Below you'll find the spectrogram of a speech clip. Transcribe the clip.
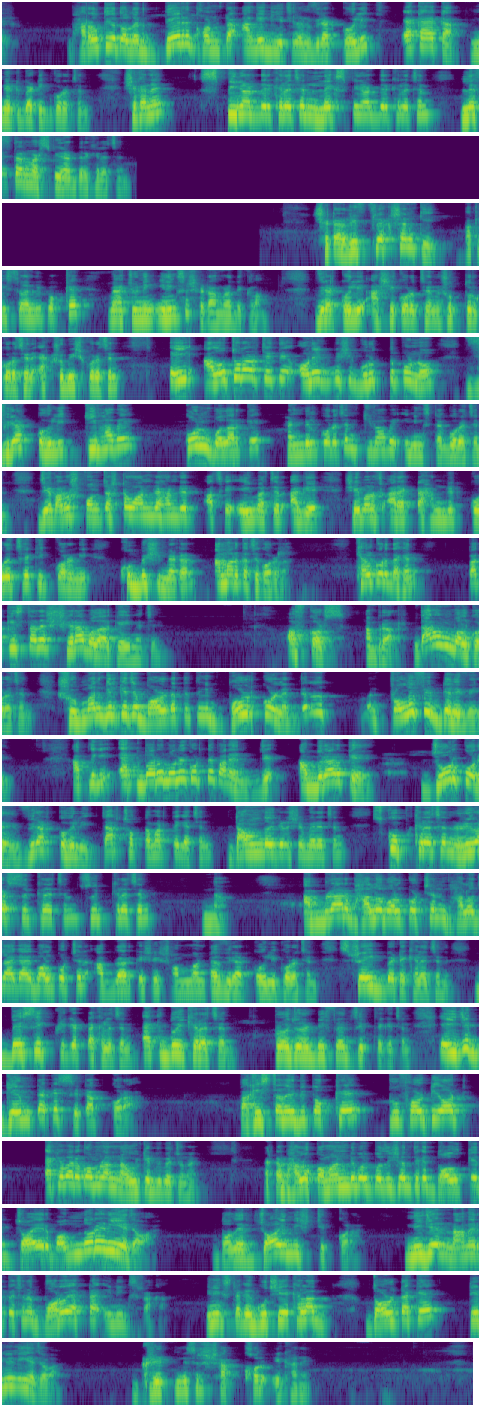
ভারতীয় দলের দেড় ঘণ্টা আগে গিয়েছিলেন বিরাট কোহলি, একা একা নেট ব্যাটিং করেছেন। সেখানে স্পিনারদের খেলেছেন, লেগ স্পিনারদের খেলেছেন, লেফট আর্মার স্পিনারদের খেলেছেন। সেটার রিফ্লেকশন কি পাকিস্তানের বিপক্ষে? ম্যাচ উইনিং ইনিংসে সেটা আমরা দেখলাম। বিরাট কোহলি আশি করেছেন, সত্তর করেছেন, একশো বিশ করেছেন। এই আলোচনার চাইতে অনেক বেশি গুরুত্বপূর্ণ বিরাট কোহলি কীভাবে কোন বোলারকে হ্যান্ডেল করেছেন, কীভাবে ইনিংসটা গড়েছেন? যে মানুষ পঞ্চাশটা ওয়ানডে হান্ড্রেড আছে এই ম্যাচের আগে, সেই মানুষ আর একটা হান্ড্রেড করেছে কি করেনি, খুব বেশি ম্যাটার আমার কাছে করে না। খেয়াল করে দেখেন, পাকিস্তানের সেরা বোলারকে এই ম্যাচে। Of course Abrar. দারুণ বল করেছেন। শুভমান গিলকে যে বলটাতে তিনি বোল্ড করলেন প্রলিফিক ডেলিভারি আপনি কি একবারও মনে করতে পারেন যে আবরারকে জোর করে বিরাট কোহলি চার ছক্কা মারতে গেছেন ডাউন দ্য উইকেট এসে মেরেছেন স্কুপ খেলেছেন রিভার্স সুইপ খেলেছেন সুইপ খেলেছেন। না। আবরার ভালো বল করছেন, ভালো জায়গায় বল করছেন, আবরারকে সেই সম্মানটা বিরাট কোহলি করেছেন। স্ট্রেইট বেটে খেলেছেন বেসিক ক্রিকেটটা খেলেছেন, এক দুই খেলেছেন, প্রয়োজনে ডিফেন্সিভ থেকেছেন। এই যে গেমটাকে সেট করা, পাকিস্তানের বিপক্ষে টু ফর্টি অট একেবারে কম রান না উইকেট বিবেচনায়। একটা ভালো কমান্ডেবল পজিশন থেকে দলকে জয়ের বন্দরে নিয়ে যাওয়া, দলের জয় নিশ্চিত করা, নিজের নামের পেছনে বড় একটা ইনিংস রাখা ইনিংসটাকে গুছিয়ে খেলা, দলটাকে টেনে নিয়ে যাওয়া গ্রেটনেসের স্বাক্ষর এখানে।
